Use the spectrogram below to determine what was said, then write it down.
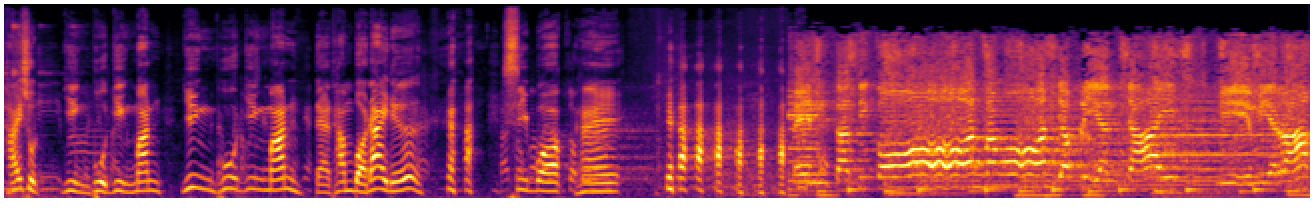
ท้ายสุดยิ่งพูดยิ่งมัน ยิ่งพูดยิ่งมัน แต่ทำบ่ได้เด้อ สิบอกให้ เป็นกสิกรบางอ่อนอย่าเปลี่ยนใจที่มีรัก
